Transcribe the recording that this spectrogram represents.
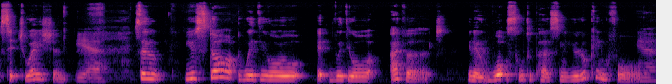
situation. yeah, So you start with your with your advert. You know what sort of person are you looking for? yeah,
